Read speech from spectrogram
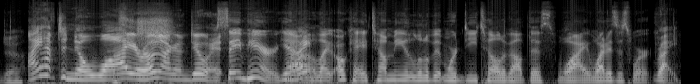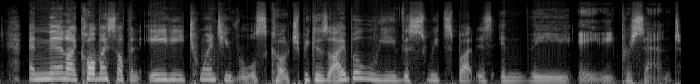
Yeah. I have to know why, or I'm not going to do it. Same here. Yeah. Right? Like okay, tell me a little bit more detailed about this. Why? Why does this work? Right. And then I call myself an 80 20 rules coach because I believe the sweet spot is in the 80%.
